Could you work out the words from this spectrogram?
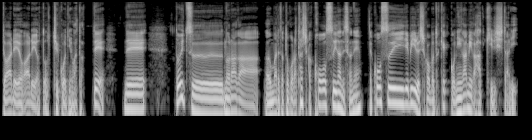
と、あれよあれよとチェコに渡って、で、ドイツのラガーが生まれたところは確か香水なんですよね。で香水でビール仕込むと結構苦味がはっきりしたり、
